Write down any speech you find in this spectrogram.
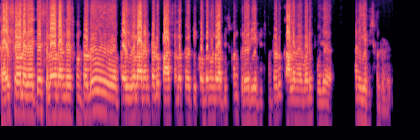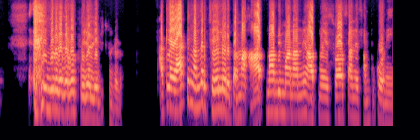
క్రైస్తవులదైతే సిలవ దండ వేసుకుంటాడు ప్రైజులాడంటాడు పాస్టర్లతోటి కొబ్బరి నుండి రాపించుకొని ప్రేయర్ చేయించుకుంటాడు కాలం వేయబడి పూజ అని చేపించుకుంటాడు హిందువుల దగ్గర పోయి పూజలు చేపించుకుంటాడు అట్లా యాక్టింగ్ అందరు చేయలేరు. తమ ఆత్మాభిమానాన్ని ఆత్మవిశ్వాసాన్ని చంపుకొని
